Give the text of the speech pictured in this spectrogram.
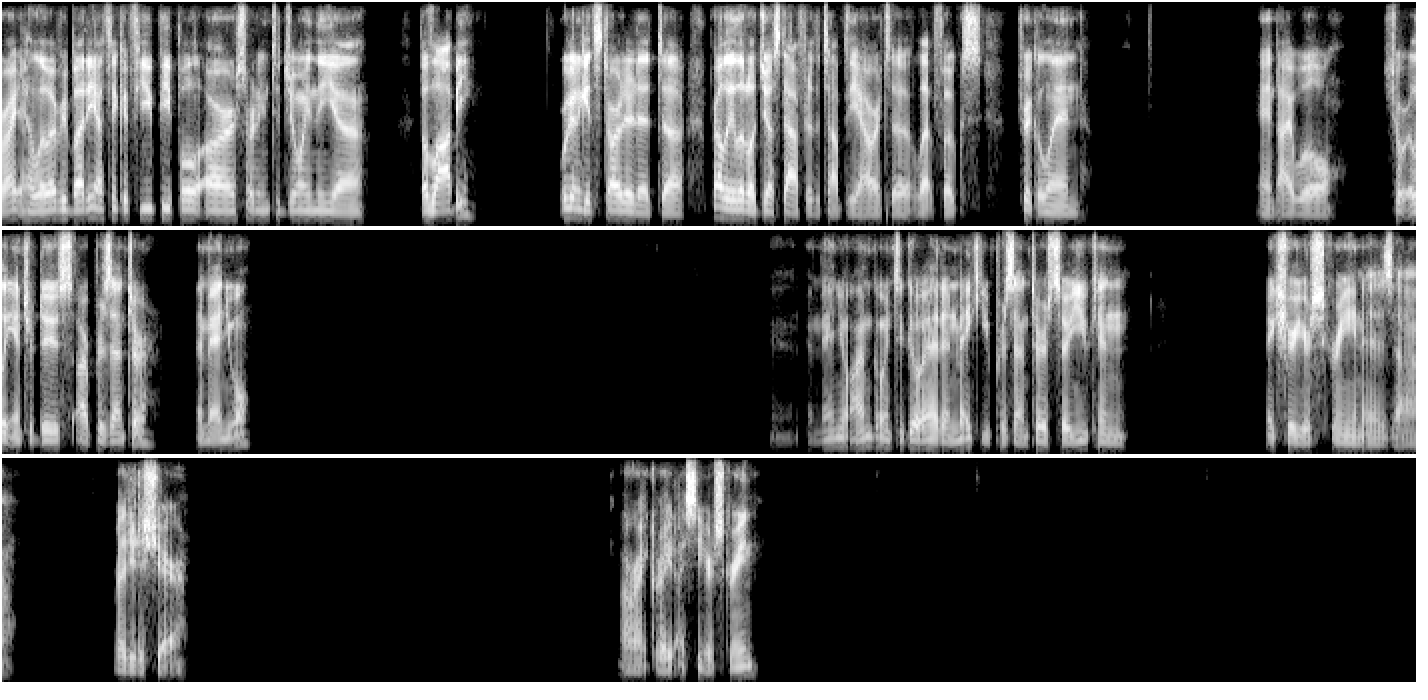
All right, hello everybody. I think a few people are starting to join the uh, the lobby. We're going to get started at uh, probably a little just after the top of the hour to let folks trickle in. And I will shortly introduce our presenter, Emmanuel. Emmanuel, I'm going to go ahead and make you presenter so you can make sure your screen is uh, ready to share. All right, great. I see your screen.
